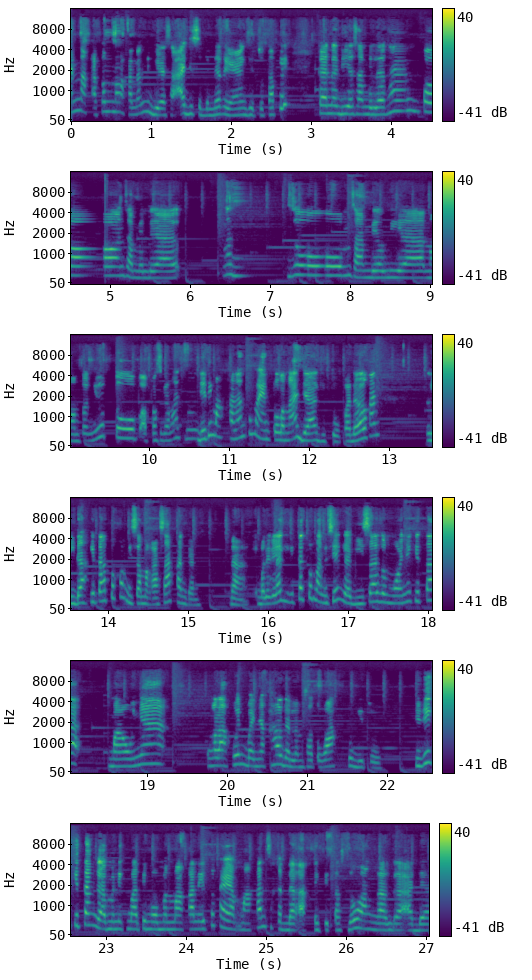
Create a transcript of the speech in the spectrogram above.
enak atau makanannya biasa aja sebenarnya gitu. Tapi karena dia sambil lihat handphone sambil dia zoom sambil dia nonton YouTube apa segala macam jadi makanan tuh main telan aja gitu. Padahal kan lidah kita tuh kan bisa merasakan kan. Nah balik lagi kita tuh manusia nggak bisa semuanya kita maunya ngelakuin banyak hal dalam satu waktu gitu jadi kita nggak menikmati momen makan itu kayak makan sekedar aktivitas doang, nggak nggak ada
